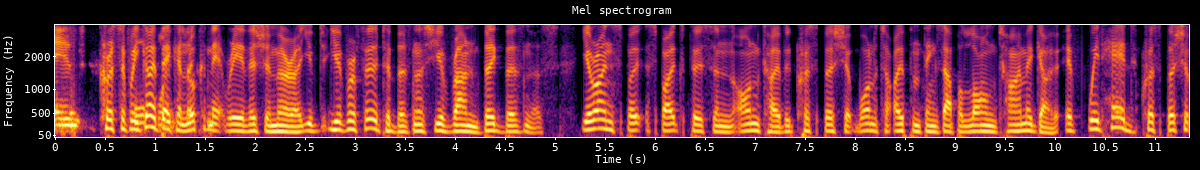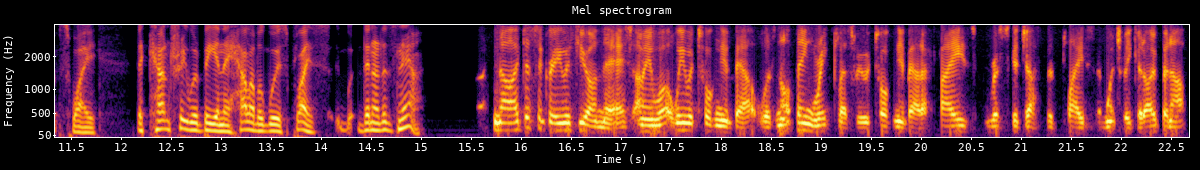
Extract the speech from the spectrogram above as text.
And Chris, if we go back and look in that rear vision mirror, you've, you've referred to business, you've run big business. Your own sp- spokesperson on COVID, Chris Bishop, wanted to open things up a long time ago. If we'd had Chris Bishop's way, the country would be in a hell of a worse place than it is now. No, I disagree with you on that. I mean, what we were talking about was not being reckless. We were talking about a phased, risk adjusted place in which we could open up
